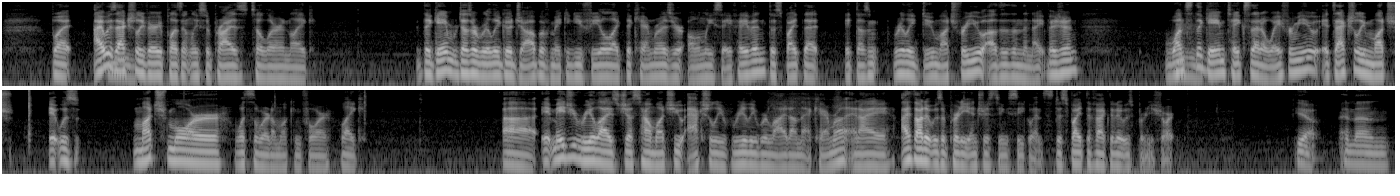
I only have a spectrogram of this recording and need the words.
but i was Mhm. actually very pleasantly surprised to learn like the game does a really good job of making you feel like the camera is your only safe haven despite that it doesn't really do much for you other than the night vision once Mhm. the game takes that away from you it's actually much it was much more what's the word i'm looking for like uh, it made you realize just how much you actually really relied on that camera and i i thought it was a pretty interesting sequence despite the fact that it was pretty short. Yeah, and then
